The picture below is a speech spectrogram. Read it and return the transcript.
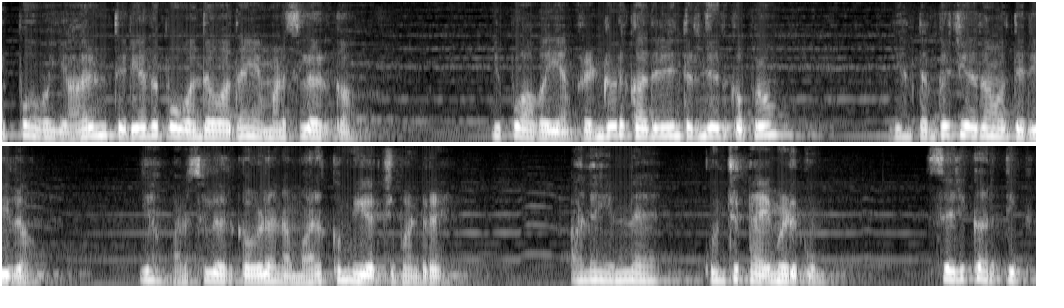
இப்போ அவள் யாருன்னு தெரியாதப்போ வந்தவா தான் என் மனசுல இருக்கா? இப்போ அவள் என் ஃப்ரெண்டோட கதையிலும் தெரிஞ்சதுக்கப்புறம் என் தங்கச்சியாக தான் அவன் தெரியல? என் மனசுல இருக்கவளை நான் மறக்க முயற்சி பண்றேன். ஆனால் என்ன கொஞ்சம் டைம் எடுக்கும். சரி கார்த்திக்.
